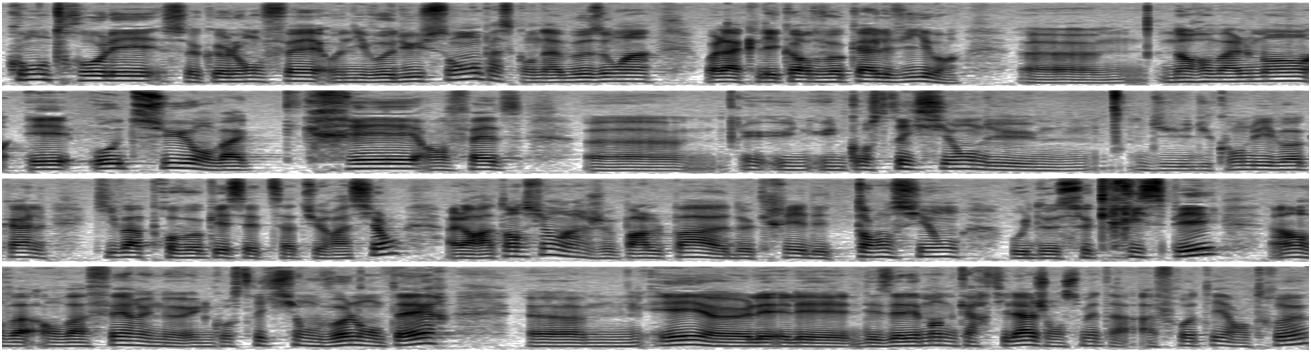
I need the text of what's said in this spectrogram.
contrôler ce que l'on fait au niveau du son parce qu'on a besoin voilà, que les cordes vocales vibrent normalement et au-dessus on va créer en fait euh, une, constriction du, conduit vocal qui va provoquer cette saturation. Alors attention, hein, je ne parle pas de créer des tensions ou de se crisper, hein, on, va, faire une, constriction volontaire euh, et euh, les, des éléments de cartilage vont se mettre à, frotter entre eux,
